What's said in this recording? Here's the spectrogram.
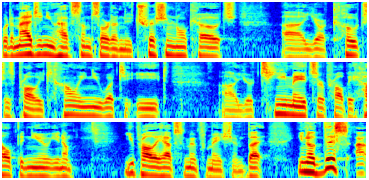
would imagine you have some sort of nutritional coach. Uh, your coach is probably telling you what to eat. Uh, your teammates are probably helping you. You know, you probably have some information. But, you know, this, uh,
